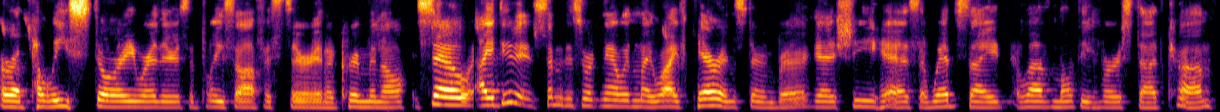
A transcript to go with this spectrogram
or a police story where there's a police officer and a criminal. So I do some of this work now with my wife, Karen Sternberg. Uh, she has a website, lovemultiverse.com.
